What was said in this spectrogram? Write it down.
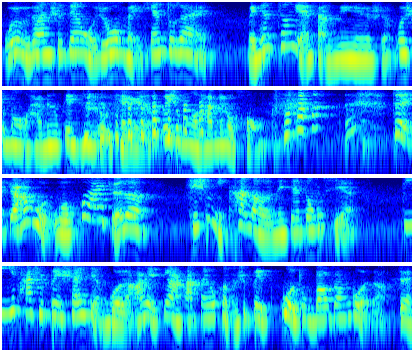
我有一段时间，我觉得我每天都在每天睁眼想的一件事：为什么我还没有变成有钱人？为什么我还没有红？对，然后我我后来觉得，其实你看到的那些东西，第一它是被筛选过的，而且第二它很有可能是被过度包装过的。对，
